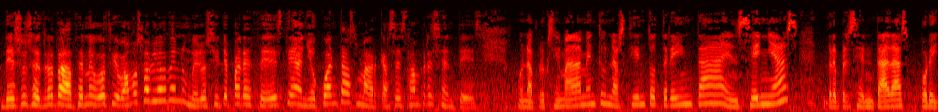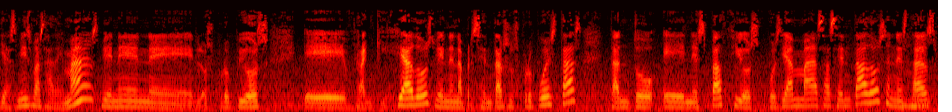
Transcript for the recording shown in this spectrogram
De eso se trata, de hacer negocio. Vamos a hablar de números, si te parece, este año. ¿Cuántas marcas están presentes? Bueno, aproximadamente unas 130 enseñas representadas por ellas mismas. Además, vienen eh, los propios eh, franquiciados, vienen a presentar sus propuestas, tanto en espacios pues ya más asentados, en estas,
